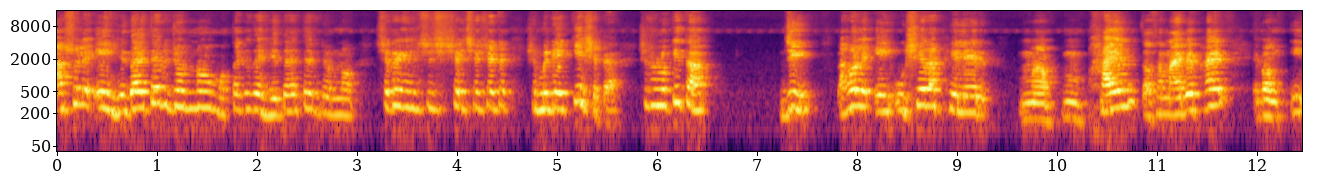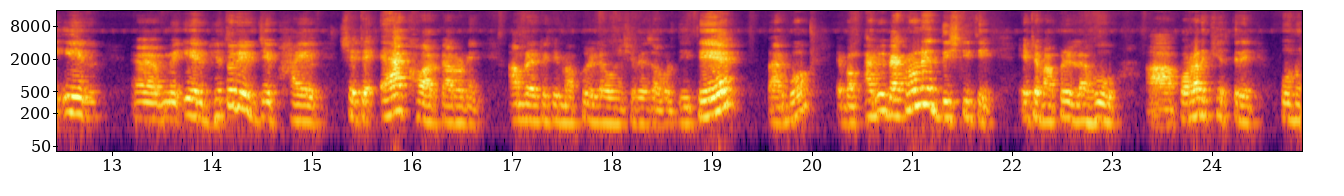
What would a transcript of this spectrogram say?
আসলে এই হেদায়েতের জন্য মোত্তাকিদের হেদায়েতের জন্য সেটা সে- সে- সে- সেটা সে মিডিয়া কে সেটা? সেটা হলো কিতাব। জি, তাহলে এই উশেরা ফেলের ফাইল তথা নাইবে ফাইল এবং এর এর ভেতরের যে ফাইল সেটা এক হওয়ার কারণে আমরা এটাকে মাফুরিল্লাহু হিসেবে জবর দিতে পারব। এবং আরবি ব্যাকরণের দৃষ্টিতে এটা মাফুরিল্লাহু আহ, পড়ার ক্ষেত্রে কোনো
